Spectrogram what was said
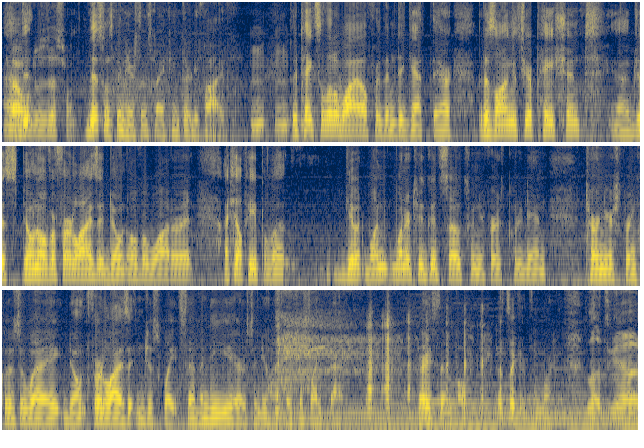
Uh, How old is this one? This one's been here since 1935. Mm -mm. So it takes a little while for them to get there, but as long as you're patient, uh, just don't over fertilize it, don't overwater it. I tell people to give it one, one or two good soaks when you first put it in, turn your sprinklers away, don't fertilize it, and just wait 70 years, and you'll have it just like that. Very simple. Let's look at some more. Let's go.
